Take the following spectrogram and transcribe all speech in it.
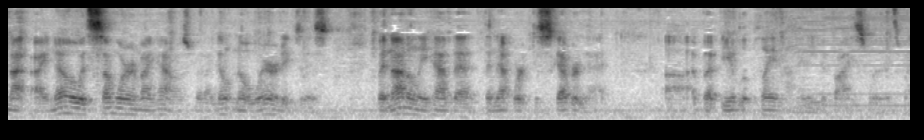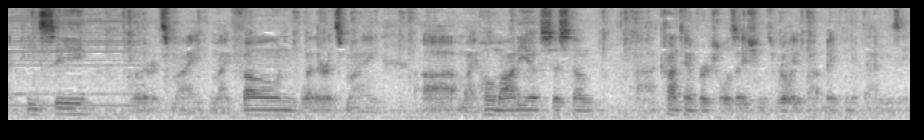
not I know it's somewhere in my house, but I don't know where it exists. But not only have that the network discover that, uh, but be able to play it on any device, whether it's my PC, whether it's my my phone, whether it's my uh, my home audio system. Uh, content virtualization is really about making it that easy.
